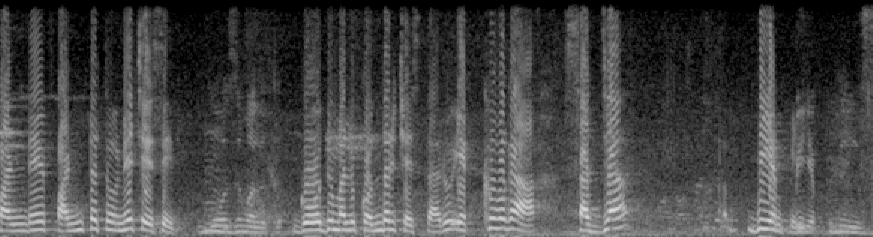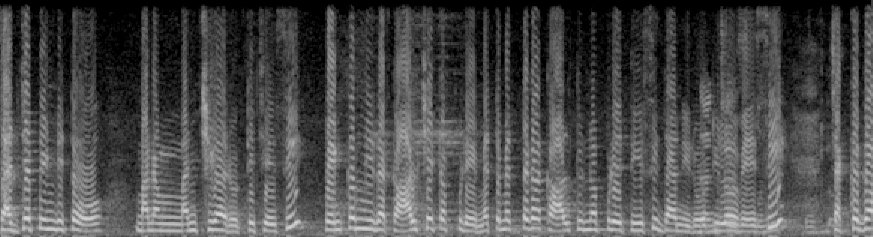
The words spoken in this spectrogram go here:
పండే పంటతోనే చేసేది. గోధుమలతో. గోధుమలు కొందరు చేస్తారు. ఎక్కువగా సజ్జ బియ్యం పిండి. సజ్జ పిండితో మనం మంచిగా రొట్టె చేసి పెంకం మీద కాల్చేటప్పుడే మెత్త మెత్తగా కాలుతున్నప్పుడే తీసి దాన్ని రోటిలో వేసి చక్కగా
